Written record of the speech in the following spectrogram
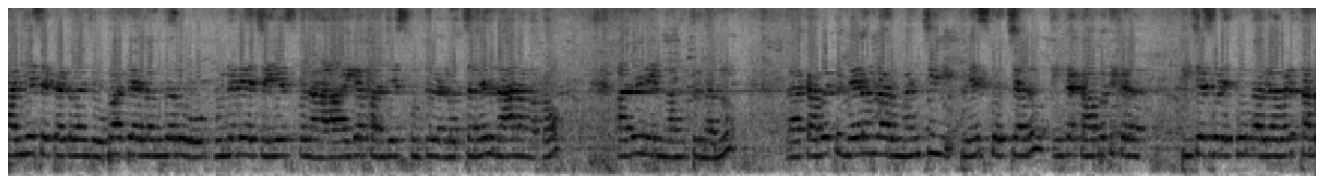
పనిచేసేటటువంటి ఉపాధ్యాయులందరూ ముందుగా చేసుకుని హాయిగా పనిచేసుకుంటూ వెళ్ళొచ్చు అనేది నా నమ్మకం. అదే నేను నమ్ముతున్నాను. కాబట్టి మేడం గారు మంచి ప్లేస్కి వచ్చారు. ఇంకా కాకపోతే ఇక్కడ టీచర్స్ కూడా ఎక్కువ ఉన్నారు కాబట్టి తన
